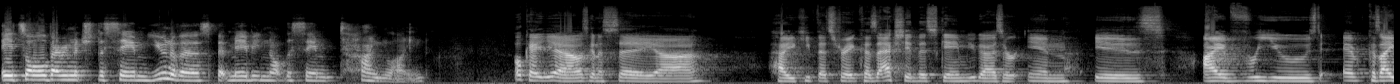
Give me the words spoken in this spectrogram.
it's all very much the same universe, but maybe not the same timeline. Okay, yeah, I was gonna say. Uh how you keep that straight because actually this game you guys are in is I've reused because I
